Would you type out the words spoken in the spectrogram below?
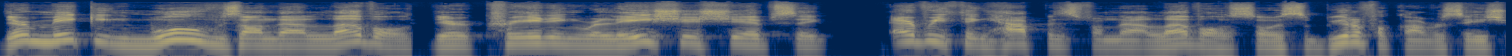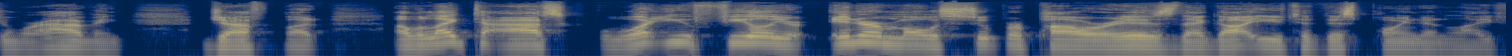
they're making moves on that level. They're creating relationships. Like everything happens from that level. So it's a beautiful conversation we're having, Jeff. But I would like to ask what you feel your innermost superpower is that got you to this point in life.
